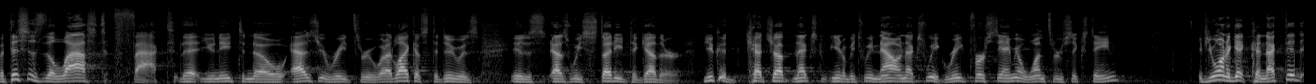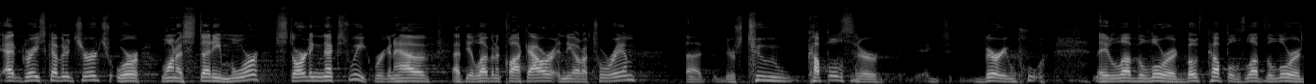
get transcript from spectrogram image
But this is the last fact that you need to know as you read through. What I'd like us to do is, is as we study together, if you could catch up next, you know, between now and next week, read 1 Samuel 1 through 16. If you want to get connected at Grace Covenant Church or want to study more, starting next week, we're going to have at the 11 o'clock hour in the auditorium. Uh, there's two couples that are very, they love the Lord. Both couples love the Lord,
